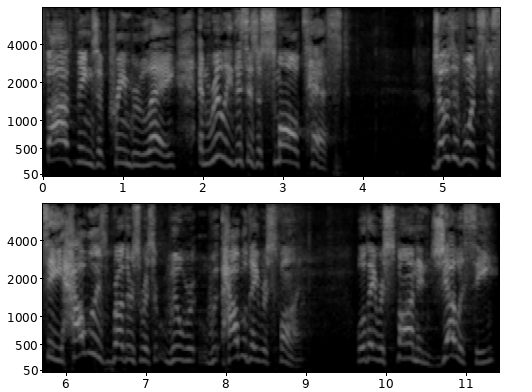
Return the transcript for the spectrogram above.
five things of cream brulee. And really, this is a small test Joseph wants to see how will his brothers will, how will they respond? Will they respond in jealousy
